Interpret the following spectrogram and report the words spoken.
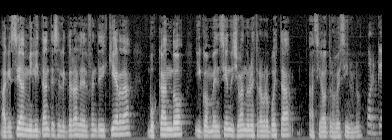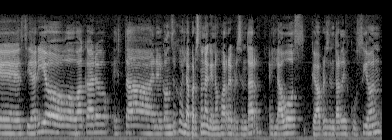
a que sean militantes electorales del Frente de Izquierda, buscando y convenciendo y llevando nuestra propuesta hacia otros vecinos, ¿no? Porque si Darío Bacaro está en el consejo, es la persona que nos va a representar, es la voz que va a presentar discusión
